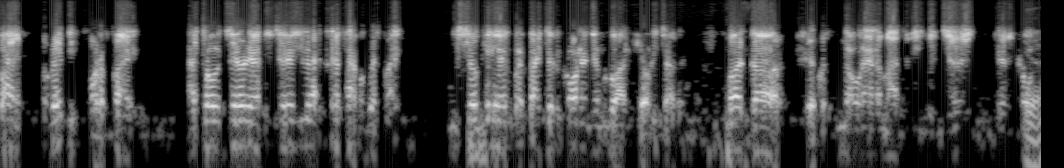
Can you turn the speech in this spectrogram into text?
fight, right before the fight, I told Jerry, after Jerry, you let's have a good fight we shook hands, went back to the corner, and then we go out and killed each other. But uh, it was no animosity with Jerry, Jerry Cole. Yeah.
